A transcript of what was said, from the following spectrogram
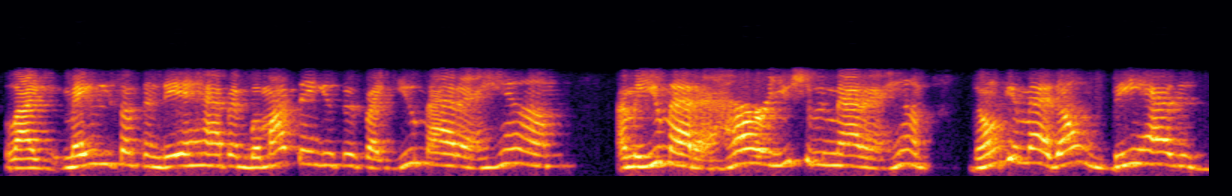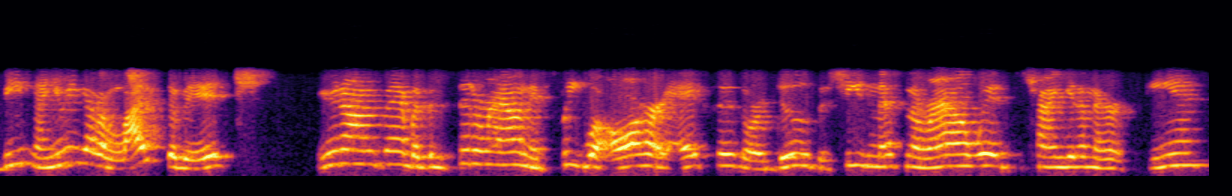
Like maybe something did happen, but my thing is just like you mad at him. I mean, you mad at her. You should be mad at him. Don't get mad. Don't be have this beat now. You ain't gotta like the bitch. You know what I'm saying? But to sit around and sleep with all her exes or dudes that she's messing around with to try and get under her skin,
